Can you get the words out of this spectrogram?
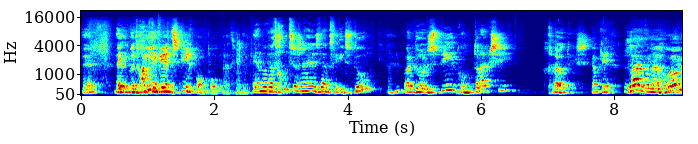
Je, wat activeert de spierpomp ook natuurlijk. Ja, maar wat goed zou zijn is dat we iets doen waardoor de spiercontractie groot is. Oké. Okay. Dus laten we nou gewoon.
